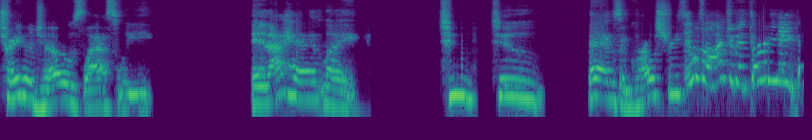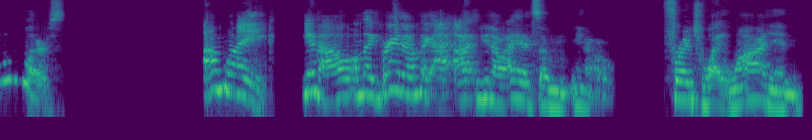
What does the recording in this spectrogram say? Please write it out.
Trader Joe's last week and I had like two two bags of groceries. It was $138. I'm like, you know, I'm like, granted, I'm like, I, I, you know, I had some, you know, French white wine and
